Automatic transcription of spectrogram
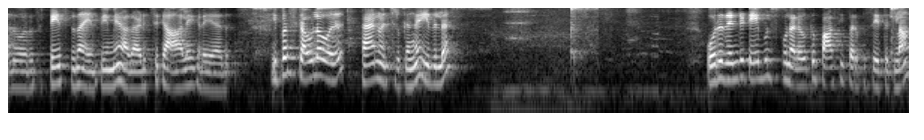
அது ஒரு டேஸ்ட்டு தான் எப்பயுமே. அதை அடிச்சுக்க ஆளே கிடையாது. இப்போ ஸ்டவ்வில் ஒரு பேன் வச்சுருக்கேங்க. இதில் ஒரு ரெண்டு டேபிள் ஸ்பூன் அளவுக்கு பாசிப்பருப்பு சேர்த்துக்கலாம்.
